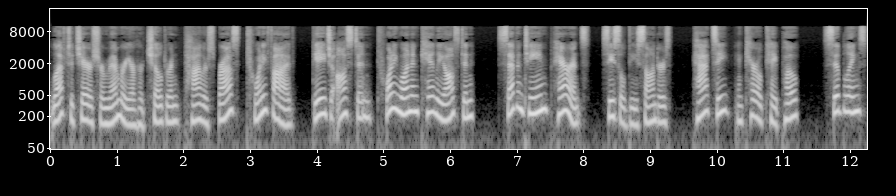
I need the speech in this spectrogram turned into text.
Left to cherish her memory are her children, Tyler Sprouse, 25, Gage Austin, 21, and Kaylee Austin, 17, parents, Cecil D. Saunders, Patsy, and Carol K. Poe, siblings,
